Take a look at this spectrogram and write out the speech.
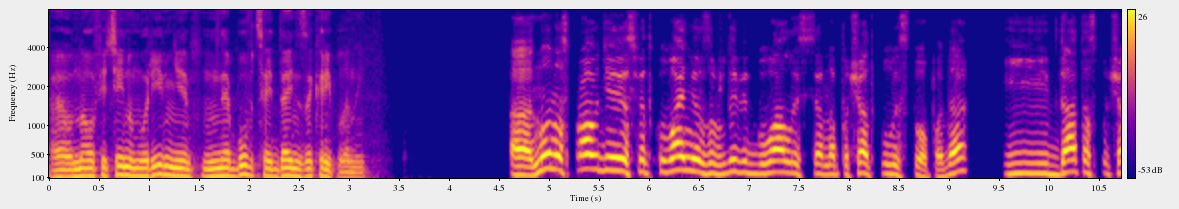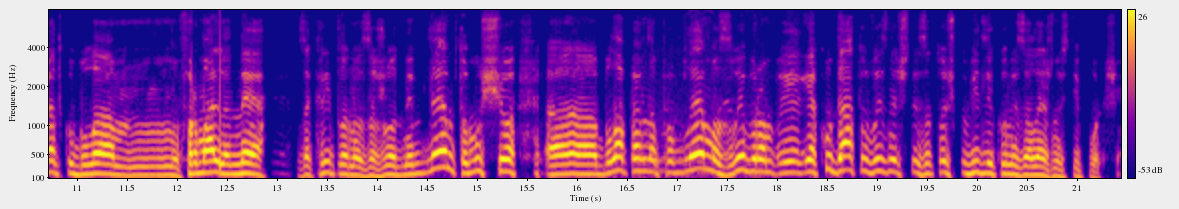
на офіційному рівні не був цей день закріплений? Ну насправді святкування завжди відбувалися на початку листопада, і дата спочатку була формально не закріплена за жодним днем, тому що е, була певна проблема з вибором, е, яку дату визначити за точку відліку незалежності Польщі.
